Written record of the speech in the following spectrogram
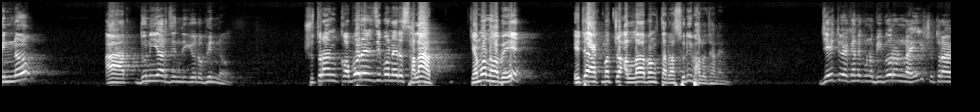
ভিন্ন আর দুনিয়ার জিন্দিগি হলো ভিন্ন। সুতরাং কবরের জীবনের সালাত কেমন হবে? এটা একমাত্র আল্লাহ এবং তার রাসুলই ভালো জানেন। যেহেতু এখানে কোনো বিবরণ নাই, সুতরাং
